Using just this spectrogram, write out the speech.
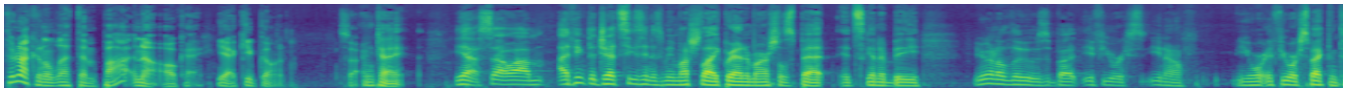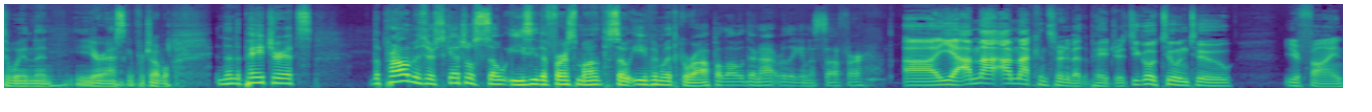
they're not going to let them buy. No, okay, yeah, keep going. Sorry. Okay. Yeah, so um, I think the Jet season is going to be much like Brandon Marshall's bet. It's going to be you're going to lose, but if you were, you know, you were if you were expecting to win, then you're asking for trouble. And then the Patriots, the problem is their schedule's so easy the first month, so even with Garoppolo, they're not really going to suffer. Uh, yeah, I'm not. I'm not concerned about the Patriots. You go two and two, you're fine.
